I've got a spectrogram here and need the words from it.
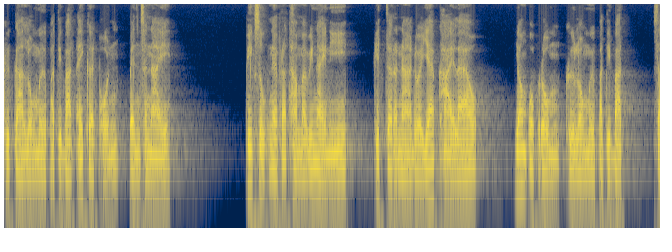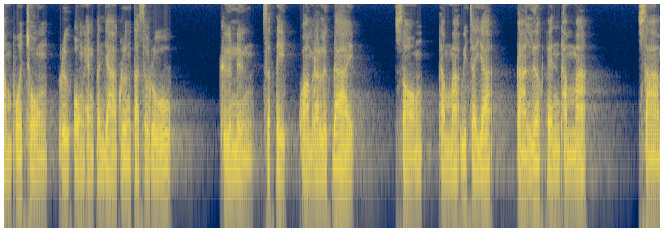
คือการลงมือปฏิบัติให้เกิดผลเป็นไฉนภิกษุในพระธรรมวินัยนี้ พิจารณาโดยแยบคายแล้ว ย่อมอบรมคือลงมือปฏิบัติ สัมโพชฌงหรือองค์แห่งปัญญาเครื่องตัดสรู้ คือหนึ่งสติความระลึกได้สองธรรมวิจยะ การเลือกเฟ้นธรรมะสาม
